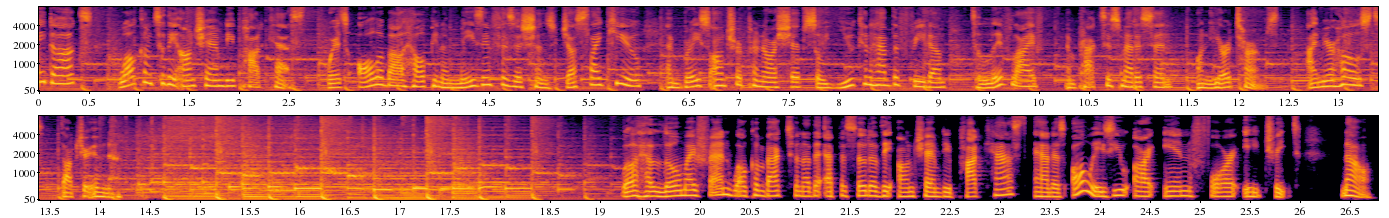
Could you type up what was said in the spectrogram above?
Hi, docs. Welcome to the EntreMD podcast, where it's all about helping amazing physicians just like you embrace entrepreneurship so you can have the freedom to live life and practice medicine on your terms. I'm your host, Dr. Una. Well, hello, my friend. Welcome back to another episode of the EntreMD podcast. And as always, you are in for a treat. Now,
